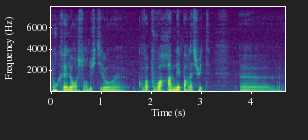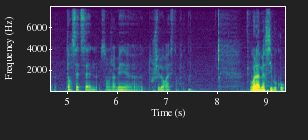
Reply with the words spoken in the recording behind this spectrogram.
pour créer le ressort du stylo euh, qu'on va pouvoir ramener par la suite dans cette scène sans jamais toucher le reste en fait. Voilà, merci beaucoup.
